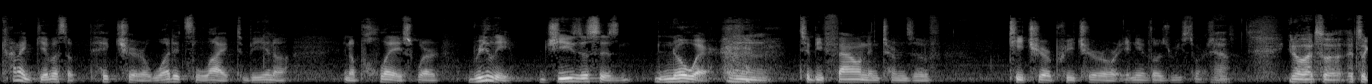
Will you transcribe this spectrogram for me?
kind of give us a picture of what it's like to be in a in a place where really Jesus is nowhere mm. to be found in terms of teacher, preacher, or any of those resources? Yeah. You know, that's a it's a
